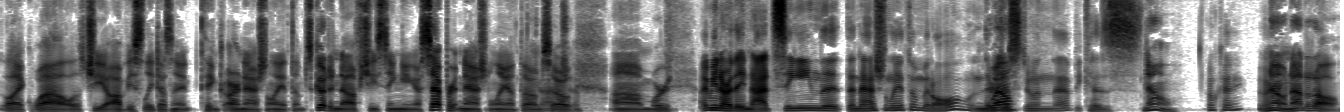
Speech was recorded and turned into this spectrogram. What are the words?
like, wow, she obviously doesn't think our national anthem's good enough. She's singing a separate national anthem. So um, we're, I mean, are they not singing the, the national anthem at all? And they're Well- just doing that because no, okay, all no, right. not at all.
